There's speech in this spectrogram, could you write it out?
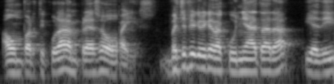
a un particular empresa o país. Vaig a fer crec de cunyat ara i a dir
